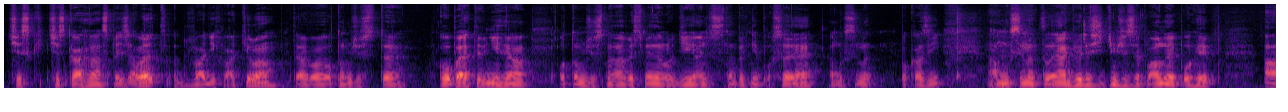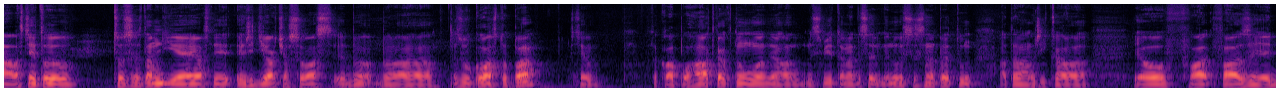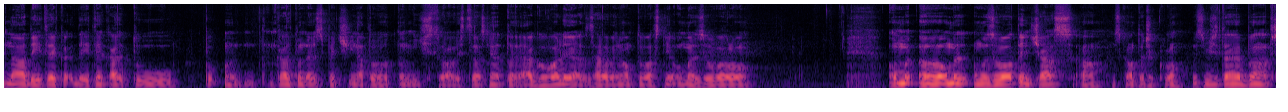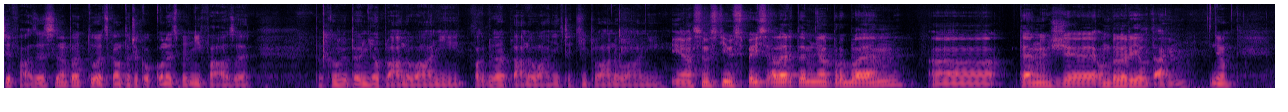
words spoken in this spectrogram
český, česká hra Space Alert od Vládi Chvátila, která byla o tom, že jste kooperativní hra, o tom, že jsme na vesmírné lodi a něco se tam pěkně posede a musíme pokazí a musíme to nějak vyřešit tím, že se plánuje pohyb a vlastně to, co se tam děje, vlastně řídila časová, byla, byla zvuková stopa, vlastně taková pohádka k tomu, já myslím, že to na 10 minut, jestli se nepletu, a ta vám říká, jo, fáze 1, dejte, dejte kartu, kartu nebezpečí na tohoto místo a vy jste vlastně na to reagovali a zároveň vám to vlastně omezovalo ome, ome, omezovalo ten čas a dneska vám to řeklo, myslím, že ta hra byla na tři fáze, jestli nepletu, dneska vám to řeklo konec první fáze, takové prvního plánování, pak druhé plánování, třetí plánování. Já jsem s tím Space Alertem měl problém, a ten, že on byl real time. Jo.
